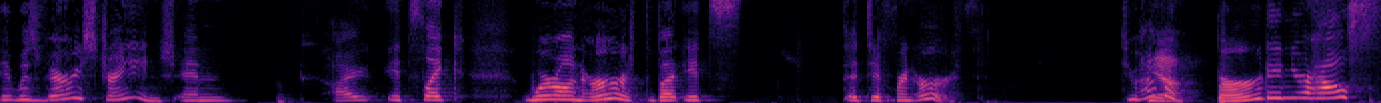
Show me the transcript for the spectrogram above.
It was very strange. And I, it's like we're on Earth, but it's a different Earth. Do you have yeah. a bird in your house?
